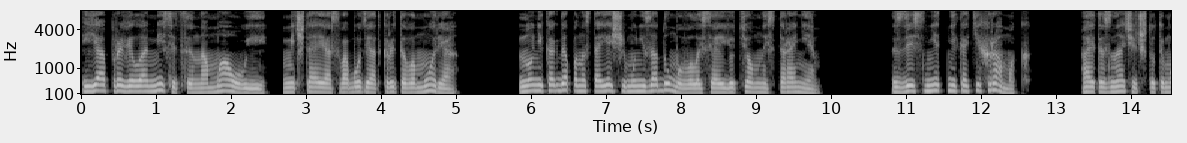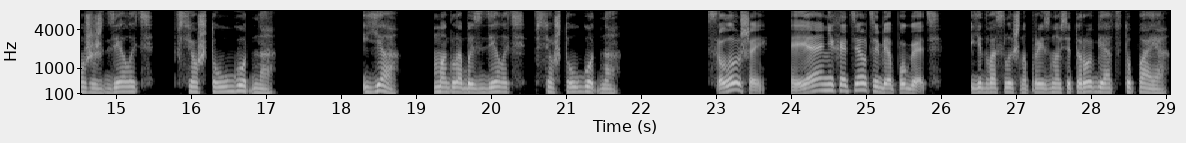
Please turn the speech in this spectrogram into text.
Я провела месяцы на Мауи, мечтая о свободе открытого моря, но никогда по-настоящему не задумывалась о ее темной стороне. Здесь нет никаких рамок, а это значит, что ты можешь делать все, что угодно я могла бы сделать все, что угодно. «Слушай, я не хотел тебя пугать», — едва слышно произносит Робби, отступая.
